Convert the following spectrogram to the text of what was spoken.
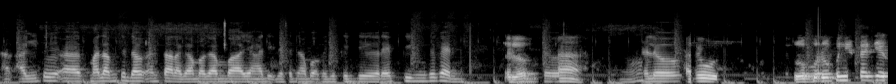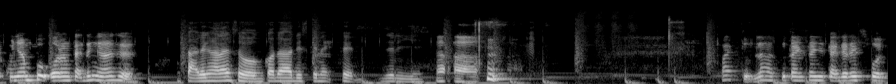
Ha- hari tu uh, semalam tu Daud hantarlah gambar-gambar yang adik dia tengah buat kerja-kerja rapping tu kan. Hello? So, Ha, hello. aduh. Rupa-rupanya tadi aku menyampuk orang tak dengar ke? Tak dengar langsung. Kau dah disconnected. Jadi. Ha Patutlah aku tanya-tanya tak ada respon.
